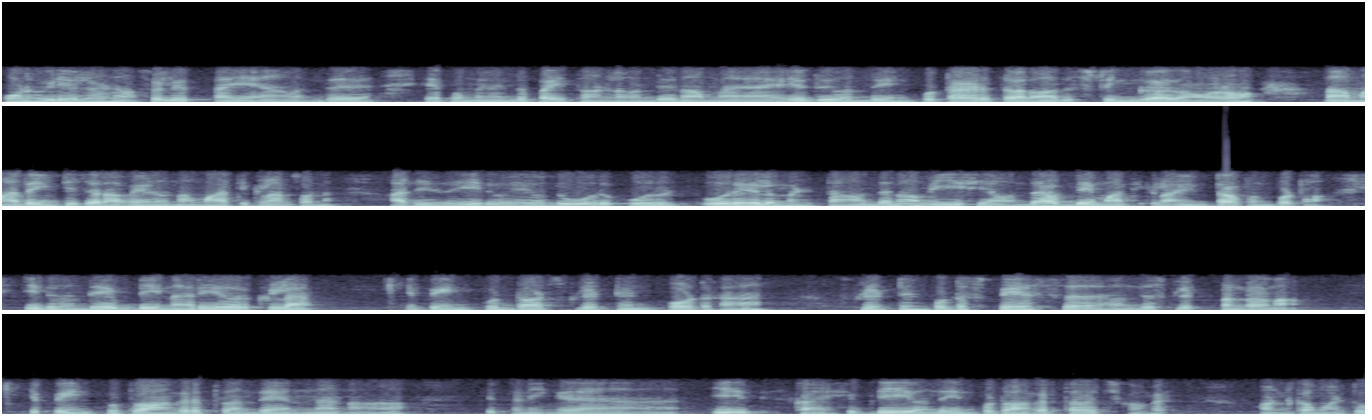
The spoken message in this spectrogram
போன வீடியோல நான் சொல்லியிருப்பேன் ஏன் வந்து எப்பவுமே வந்து பைத்தான்ல வந்து நாம எது வந்து இன்புட்டா எடுத்தாலும் அது ஸ்ட்ரிங்கா தான் வரும். நாம அதை இன்டிஜரா வேணும்னா மாத்திக்கலாம்னு சொன்னேன். அது இது இதுவே வந்து ஒரு ஒரு ஒரு எலிமெண்ட்டா வந்து நம்ம ஈஸியா வந்து அப்படியே மாத்திக்கலாம் இன்ட் ஆஃப்னு போட்டலாம். இது வந்து எப்படி நிறைய இருக்குல்ல. இப்போ இன்புட் டாட் ஸ்பிளிட்னு போடுறேன். ஸ்பிளிட்னு போட்டு ஸ்பேஸ் வந்து ஸ்பிளிட் பண்றேன்னா இப்போ இன்புட் வாங்குறது வந்து என்னன்னா இப்போ நீங்க இப்படி வந்து இன்புட் வாங்குறதா வச்சுக்கோங்க. One comma two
